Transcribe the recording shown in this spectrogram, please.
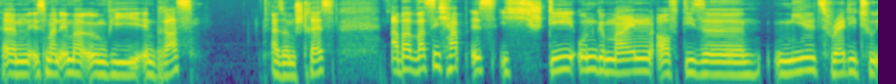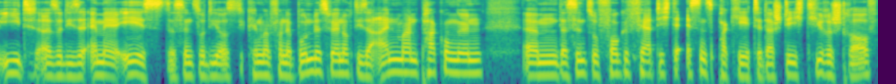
ähm, ist man immer irgendwie im Brass also im Stress. Aber was ich habe, ist, ich stehe ungemein auf diese Meals Ready to Eat, also diese MREs. Das sind so die aus, die kennt man von der Bundeswehr noch, diese Einmannpackungen. Ähm, das sind so vorgefertigte Essenspakete, da stehe ich tierisch drauf.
